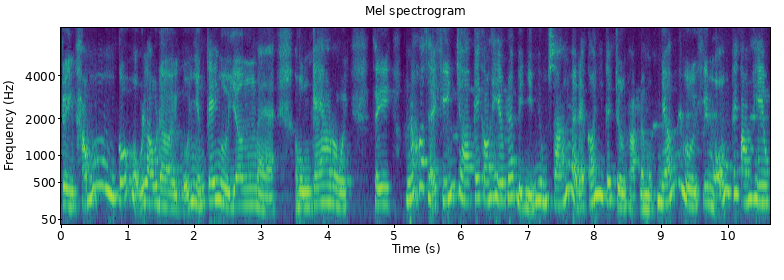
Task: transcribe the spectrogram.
truyền thống cố hữu lâu đời của những cái người dân mà vùng cao rồi. Thì nó có thể khiến cho cái con heo đó bị nhiễm dung xoắn và đã có những cái trường hợp là một nhóm người khi mổ một cái con heo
